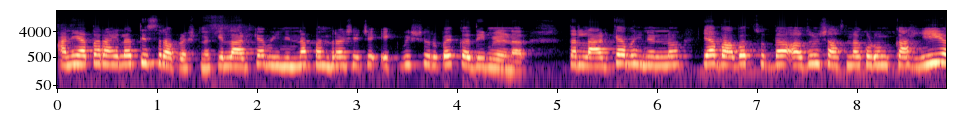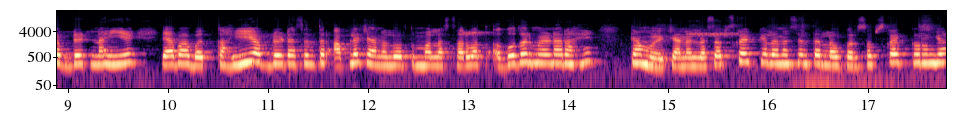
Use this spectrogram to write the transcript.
आणि आता राहिला तिसरा प्रश्न की लाडक्या बहिणींना पंधराशेचे एकवीसशे रुपये कधी मिळणार? तर लाडक्या बहिणींनो याबाबतसुद्धा अजून शासनाकडून काहीही अपडेट नाही आहे याबाबत काहीही अपडेट असेल तर आपल्या चॅनलवर तुम्हाला सर्वात अगोदर मिळणार आहे. त्यामुळे चॅनलला सबस्क्राईब केलं नसेल तर लवकर सबस्क्राईब करून घ्या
